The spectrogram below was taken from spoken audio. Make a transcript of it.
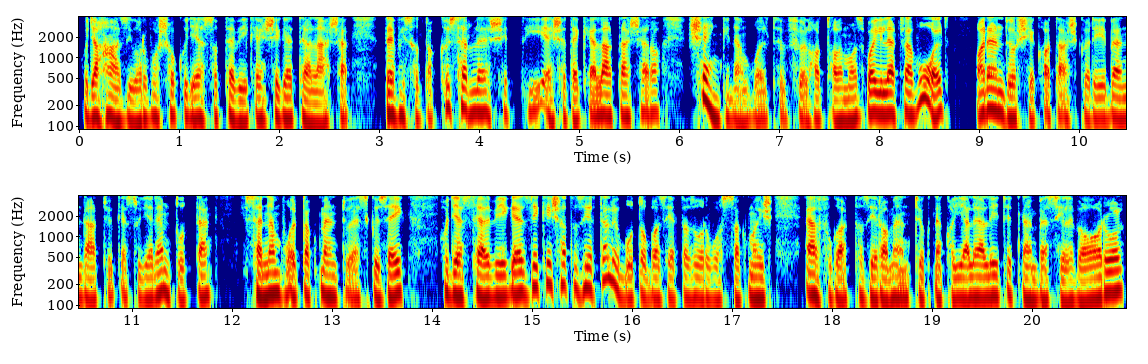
hogy a házi orvosok ugye ezt a tevékenységet ellássák. De viszont a közszerületi esetek ellátására senki nem volt fölhatalmazva, illetve volt a rendőrség hatáskörében, de hát ők ezt ugye nem tudták, hiszen nem voltak mentőeszközeik, hogy ezt elvégezzék, és hát azért előbb-utóbb azért az orvos szakma is elfogadta azért a mentőknek a jelenlétét, nem beszélve arról,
